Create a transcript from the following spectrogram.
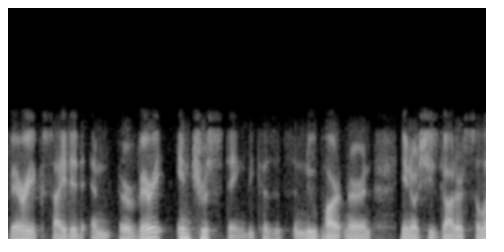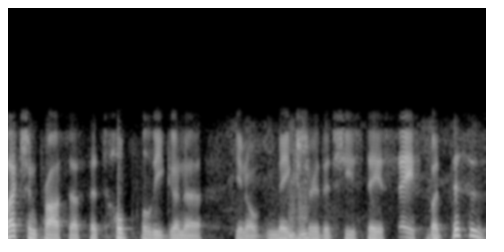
very excited and or very interesting because it's a new partner, and you know she's got her selection process that's hopefully gonna you know make mm-hmm. sure that she stays safe. But this is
